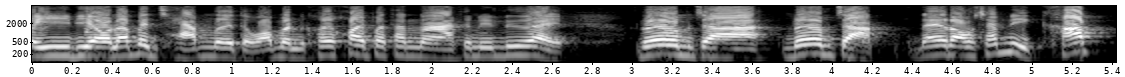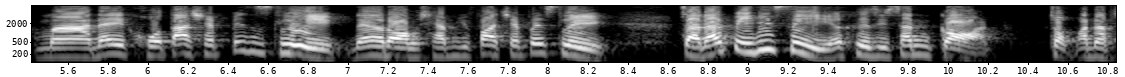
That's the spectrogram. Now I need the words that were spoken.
ปีเดียวแล้วเป็นแชมป์เลยแต่ว่ามันค่อยๆ พัฒนาขึ้นเรื่อยๆ เริ่มจะเริ่มจากได้รองแชมป์ลีกครับมาได้โควต้าแชมเปี้ยนส์ลีกได้รองแชมป์ยูฟ่าแชมเปี้ยนส์ลีกจากนั้นปีที่ 4 ก็คือซีซั่นก่อน จบอันดับ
